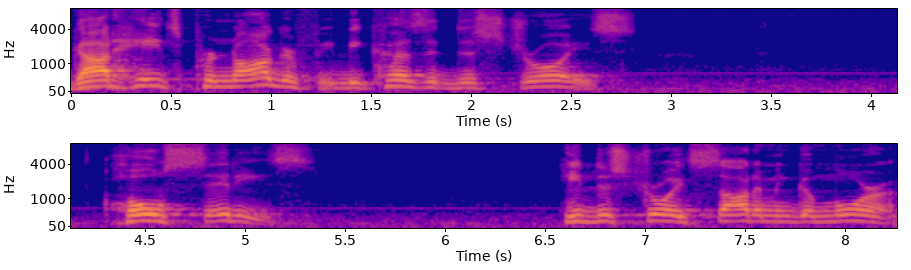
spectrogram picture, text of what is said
God hates pornography because it destroys whole cities. He destroyed Sodom and Gomorrah,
